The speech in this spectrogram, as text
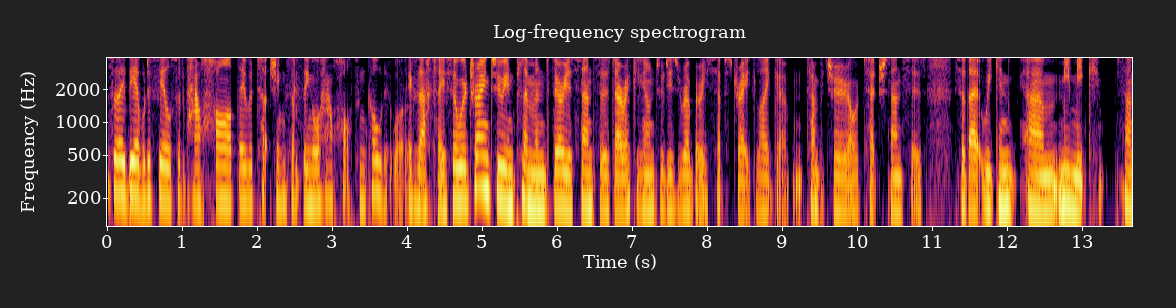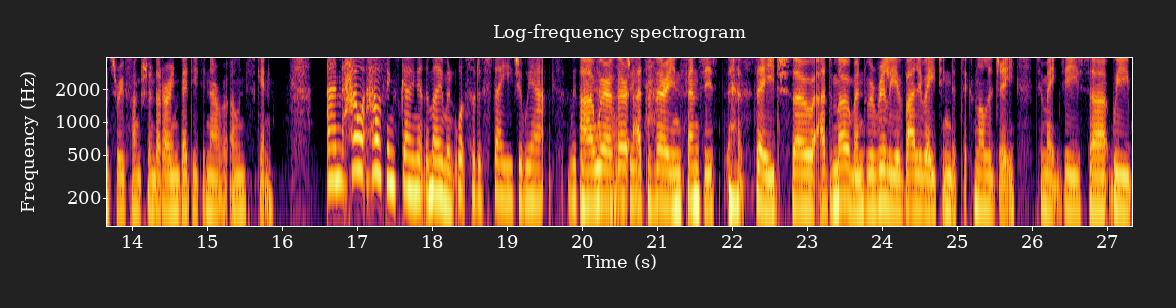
So they'd be able to feel sort of how hard they were touching something or how hot and cold it was. Exactly. So we're trying to implement various sensors directly onto this rubbery substrate, like uh, temperature or touch sensors, so that we can um, mimic sensory function that are embedded in our own skin. And how, how are things going at the moment? What sort of stage are we at with this uh, We're very, at a very infancy stage. So at the moment, we're really evaluating the technology to make these. Uh, we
